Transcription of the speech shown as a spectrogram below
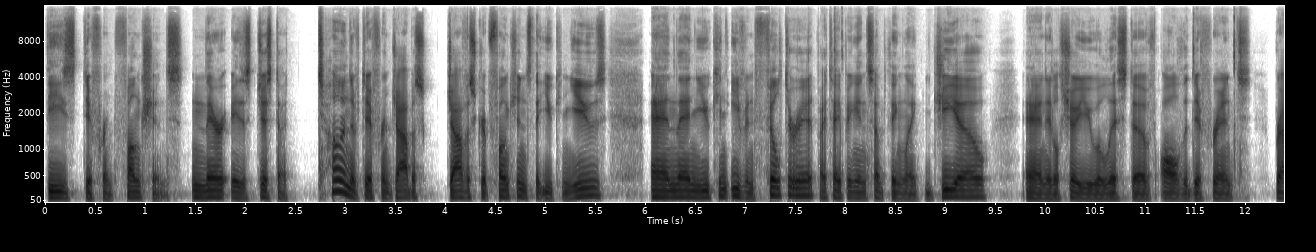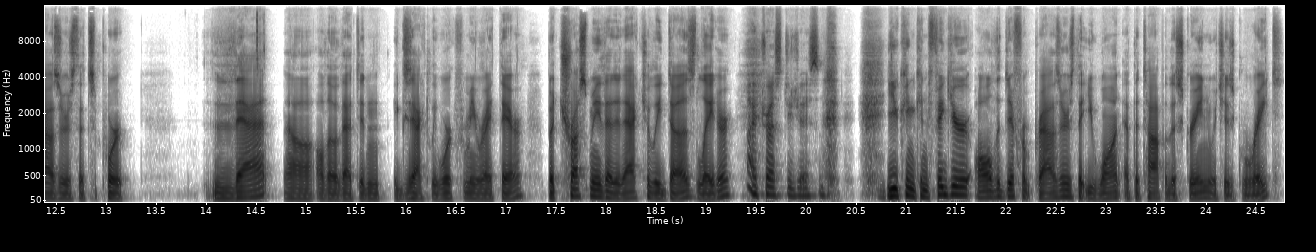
these different functions. And there is just a ton of different JavaScript functions that you can use. And then you can even filter it by typing in something like geo, and it'll show you a list of all the different browsers that support that, uh, although that didn't exactly work for me right there. But trust me that it actually does later. I trust you, Jason. You can configure all the different browsers that you want at the top of the screen, which is great.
